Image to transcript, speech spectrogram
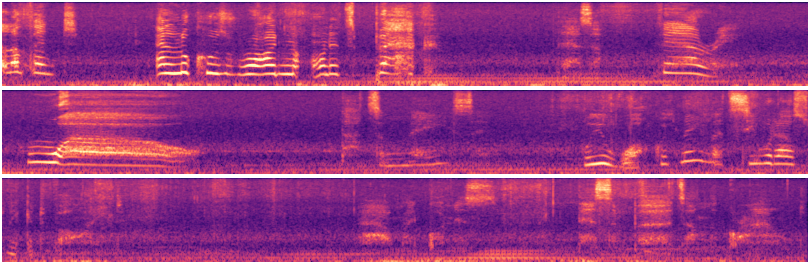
elephant. And look who's riding on its back. There's a fairy. Whoa. That's amazing. Will you walk with me? Let's see what else we can find. Oh my goodness. There's some birds on the ground.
